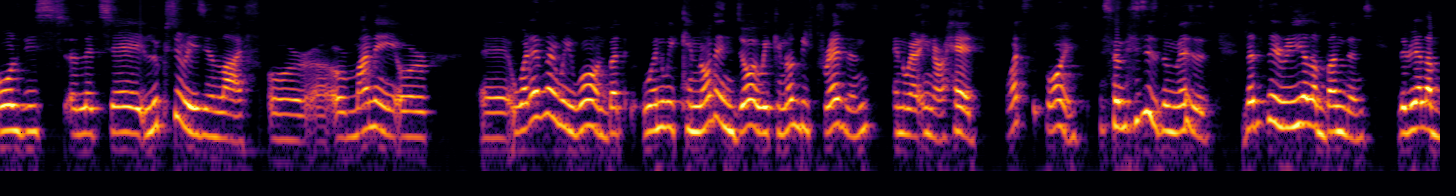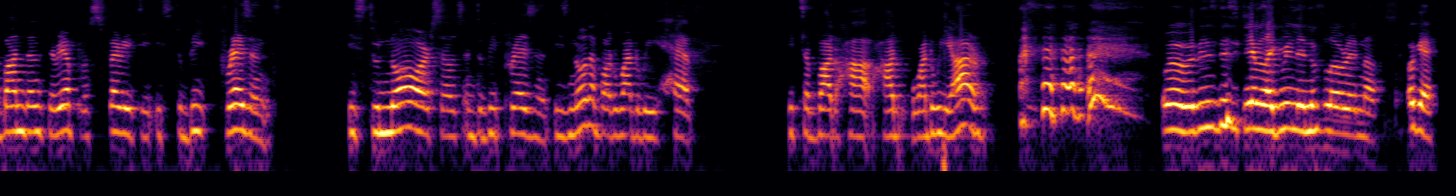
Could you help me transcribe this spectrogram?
all these uh, let's say luxuries in life or uh, or money or uh, whatever we want but when we cannot enjoy we cannot be present and we're in our head what's the point? So this is the message. That's the real abundance. The real abundance, the real prosperity is to be present, is to know ourselves and to be present. It's not about what we have. It's about how, how what we are. Whoa, this this came like really in the flow right now. Okay.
